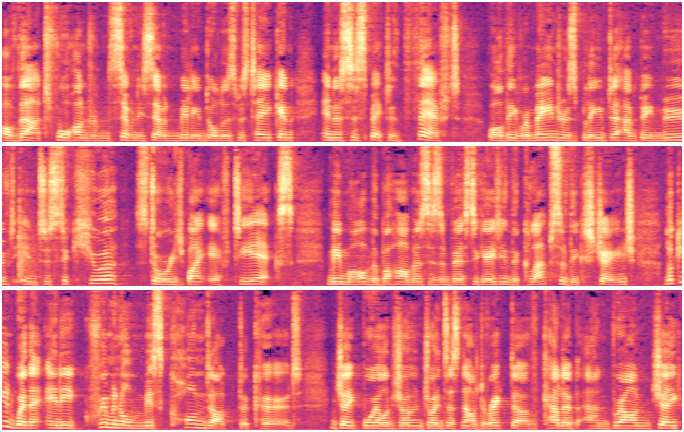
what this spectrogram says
Of that, $477 million was taken in a suspected theft while the remainder is believed to have been moved into secure storage by FTX. Meanwhile, the Bahamas is investigating the collapse of the exchange, looking at whether any criminal misconduct occurred. Jake Boyle jo- joins us now, director of Caleb and Brown. Jake,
